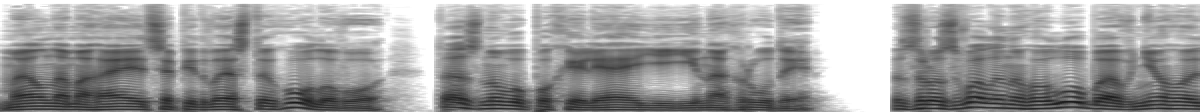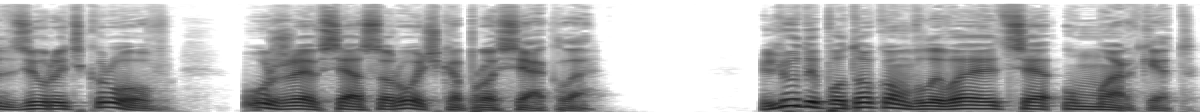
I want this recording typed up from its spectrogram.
Мел намагається підвести голову та знову похиляє її на груди. З розваленого лоба в нього дзюрить кров, уже вся сорочка просякла. Люди потоком вливаються у маркет,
